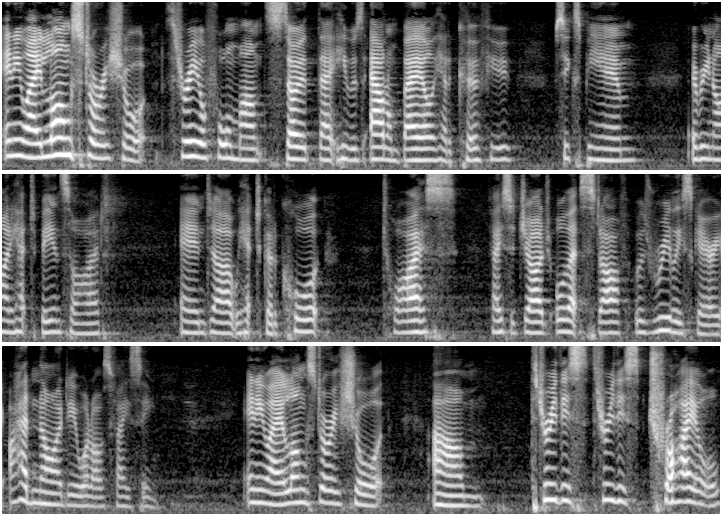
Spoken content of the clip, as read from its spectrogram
Anyway, long story short, three or four months, so that he was out on bail. He had a curfew, 6 p.m. Every night he had to be inside. And uh, we had to go to court twice, face a judge, all that stuff. It was really scary. I had no idea what I was facing. Anyway, long story short, um, through this through this trial,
